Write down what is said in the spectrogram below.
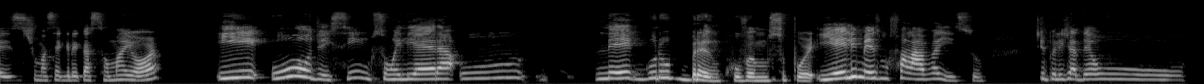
existia uma segregação maior. E o O.J. Simpson, ele era um negro branco, vamos supor. E ele mesmo falava isso. Tipo, ele já deu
